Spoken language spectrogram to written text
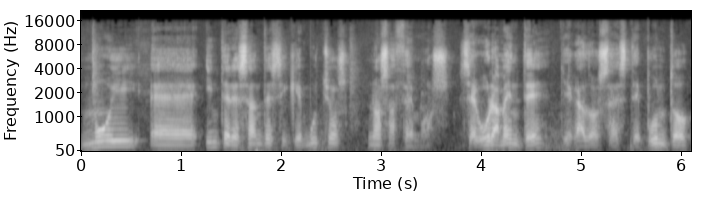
muy eh, interesantes y que muchos nos hacemos. Seguramente, llegados a este punto,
